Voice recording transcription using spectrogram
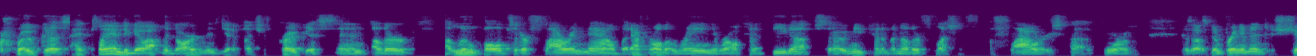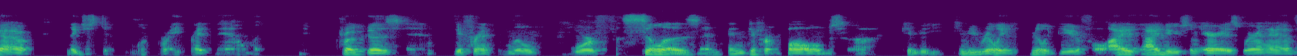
crocus. I had planned to go out in the garden and get a bunch of crocus and other uh, little bulbs that are flowering now, but after all the rain, they were all kind of beat up. So I need kind of another flush of, flowers uh, for them because I was going to bring them in to show. They just didn't look great right now, but crocus and different little dwarf scillas and, and different bulbs uh, can be can be really really beautiful. I I do some areas where I have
